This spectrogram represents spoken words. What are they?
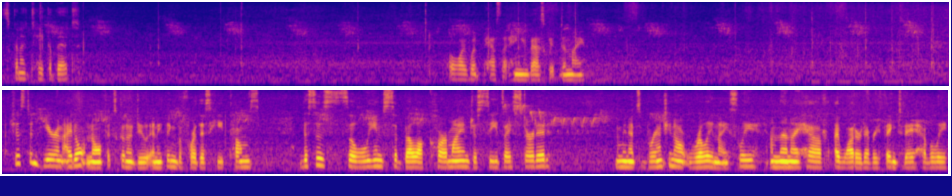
It's going to take a bit. Oh, I went past that hanging basket, didn't I? just in here, and I don't know if it's going to do anything before this heat comes. This is Celine Sabella Carmine, just seeds I started. I mean, it's branching out really nicely. And then I have, I watered everything today heavily.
